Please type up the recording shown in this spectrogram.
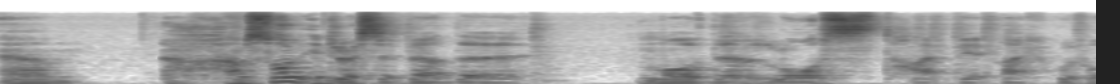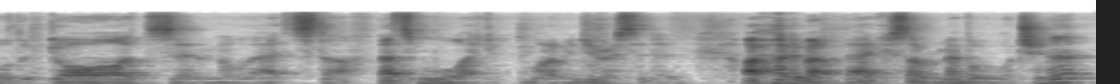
Um, oh, I'm sort of interested about the more of the lost type bit, like with all the gods and all that stuff. That's more like what I'm interested in. I heard about that because I remember watching it.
